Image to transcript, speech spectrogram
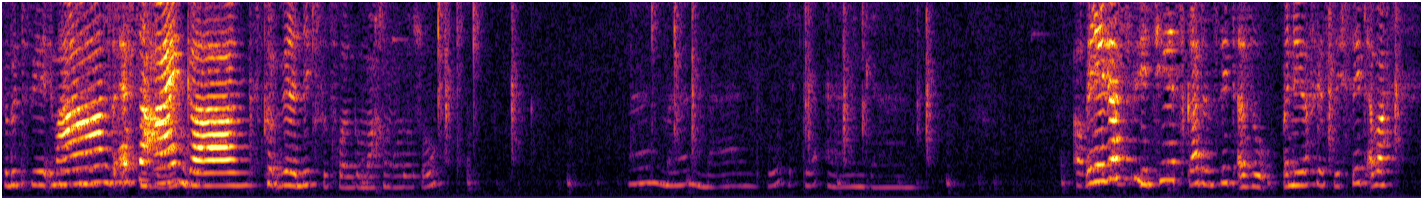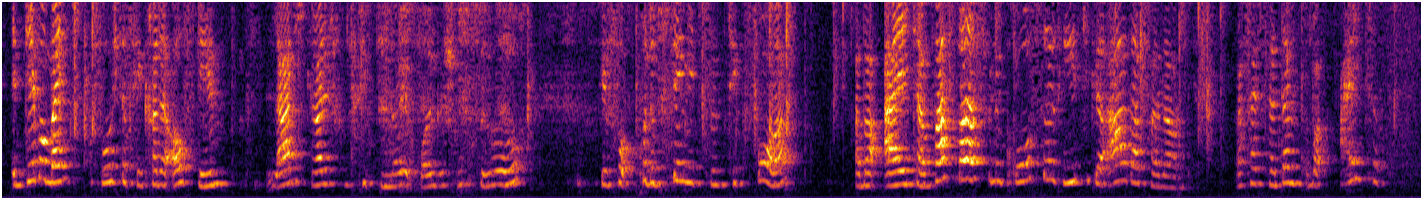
Damit wir immer Mann, zu essen der. Eingang? Das könnten wir nächste Folge machen oder so. Mann, Mann, Mann, wo ist der Eingang? Wenn ihr das Video jetzt gerade seht, also wenn ihr das jetzt nicht seht, aber in dem Moment, wo ich das hier gerade aufnehme, lade ich gerade schon die neue Folge Schnitzel hoch. Wir produzieren jetzt einen Tick vor. Aber Alter, was war das für eine große, riesige Ader, verdammt. Was heißt verdammt, aber Alter, das ist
